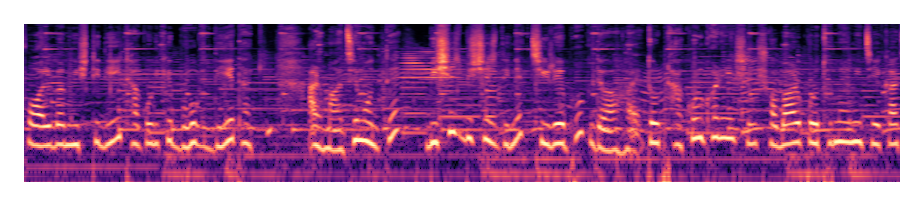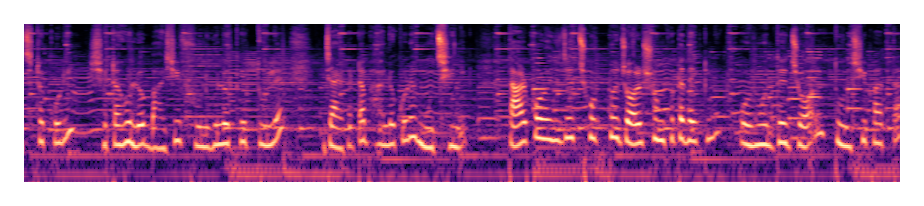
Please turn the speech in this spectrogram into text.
ফল বা মিষ্টি দিয়েই ঠাকুরকে ভোগ দিয়ে থাকি। আর মাঝে মধ্যে বিশেষ বিশেষ দিনে চিড়ে ভোগ দেওয়া হয়। তো ঠাকুর ঘরে এসে সবার প্রথমে আমি যে কাজটা করি, সেটা হলো বাসি ফুলগুলোকে তুলে জায়গাটা ভালো করে মুছে নিই। তারপরে যে ছোট্ট জল সংখ্যটা দেখলে, ওর মধ্যে জল, তুলসী পাতা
